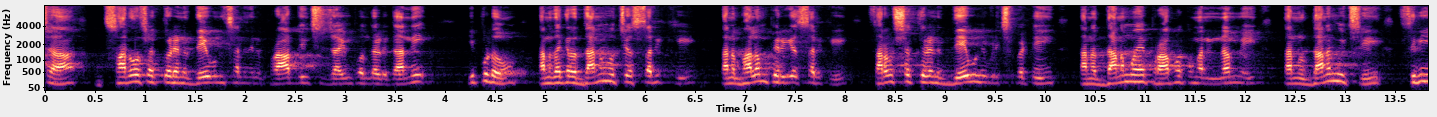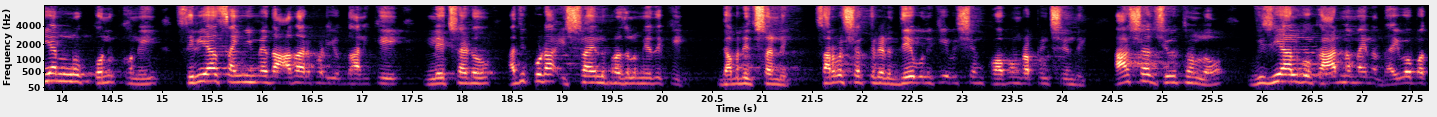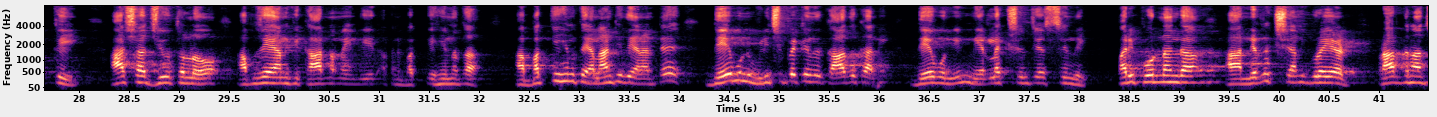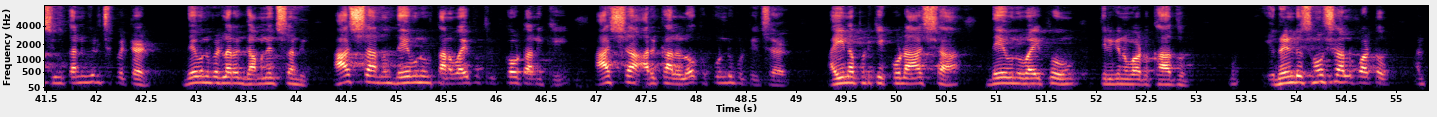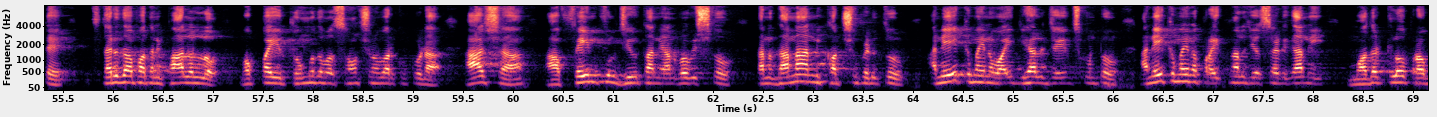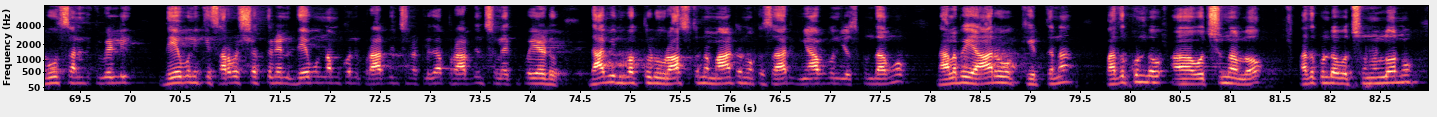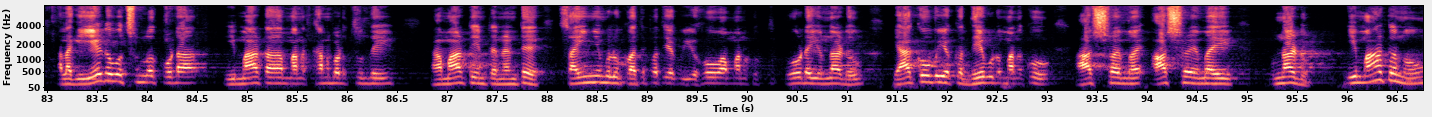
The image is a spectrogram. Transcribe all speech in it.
సర్వశక్తుడైన దేవుని సన్నిధిని ప్రార్థించి జయం పొందాడు కానీ ఇప్పుడు తన దగ్గర ధనం వచ్చేసరికి తన బలం పెరిగేసరికి సర్వశక్తుడైన దేవుని విడిచిపెట్టి తన ధనమే ప్రాపకమని నమ్మి తను ధనం ఇచ్చి కొనుక్కొని సిరియా సైన్యం మీద ఆధారపడి యుద్ధానికి లేచాడు. అది కూడా ఇస్రాయేల్ ప్రజల మీదకి గమనించండి. సర్వశక్తుడైన దేవునికి విషయం కోపం రప్పించింది. ఆశా జీవితంలో విజయాలకు కారణమైన దైవభక్తి ఆశా జీవితంలో అపజయానికి కారణమైంది అతని భక్తిహీనత. ఆ భక్తిహీనత ఎలాంటిది అని అంటే దేవుని విడిచిపెట్టింది కాదు కానీ దేవుని నిర్లక్ష్యం చేసింది. పరిపూర్ణంగా ఆ నిర్లక్ష్యానికి గురయ్యాడు. ప్రార్థనా జీవితాన్ని విడిచిపెట్టాడు. దేవుని బిడ్డలను గమనించండి. ఆశాను దేవుని తన వైపు త్రిప్పుకోవటానికి ఆశ అరికాలలో ఒక పుండు పుట్టించాడు. అయినప్పటికీ కూడా ఆశ దేవుని వైపు తిరిగినవాడు కాదు. రెండు సంవత్సరాల పాటు అంటే సరిదాపు అతని పాలల్లో ముప్పై తొమ్మిదవ సంవత్సరం వరకు కూడా ఆశ ఆ పెయిన్ఫుల్ జీవితాన్ని అనుభవిస్తూ తన ధనాన్ని ఖర్చు పెడుతూ అనేకమైన వైద్యాలు చేయించుకుంటూ అనేకమైన ప్రయత్నాలు చేశాడు. కానీ మొదట్లో ప్రభు సన్నిధికి వెళ్ళి దేవునికి సర్వశక్తుడైన దేవుని నమ్ముకొని ప్రార్థించినట్లుగా ప్రార్థించలేకపోయాడు. దావిద్ భక్తుడు రాస్తున్న మాటను ఒకసారి జ్ఞాపకం చేసుకుందాము. నలభై ఆరవ కీర్తన పదకొండవ వచనంలో పదకొండవ వచనంలోను అలాగే ఏడవ వచనంలో కూడా ఈ మాట మనకు కనబడుతుంది. ఆ మాట ఏంటనంటే సైన్యములకు అధిపతి యొక్క యహోవా మనకు తోడై ఉన్నాడు. యాకోబు యొక్క దేవుడు మనకు ఆశ్రయమై ఆశ్రయమై ఉన్నాడు. ఈ మాటను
